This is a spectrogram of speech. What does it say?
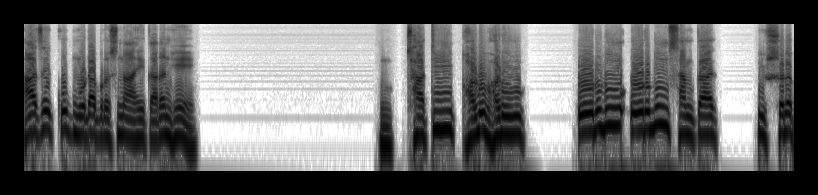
हाच एक खूप मोठा प्रश्न आहे. कारण हे छाती फाडू फाडू ओरडू ओरडून सांगतात की शरद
